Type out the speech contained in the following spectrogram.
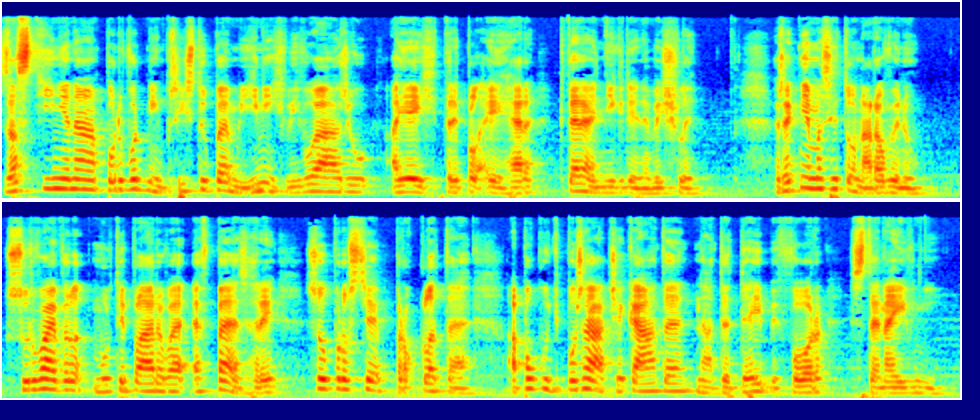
Zastíněná podvodným přístupem jiných vývojářů a jejich AAA her, které nikdy nevyšly. Řekněme si to na rovinu. Survival multiplayerové FPS hry jsou prostě prokleté a pokud pořád čekáte na The Day Before, jste naivní.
